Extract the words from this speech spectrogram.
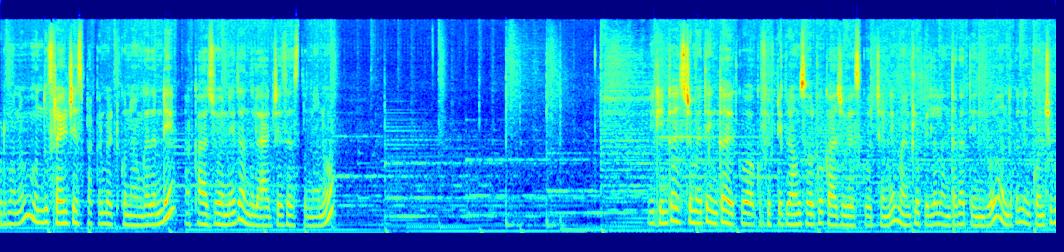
ఇప్పుడు మనం ముందు ఫ్రై చేసి పక్కన పెట్టుకున్నాం కదండి. ఆ కాజు అనేది అందులో యాడ్ చేసేస్తున్నాను. మీకు ఇంకా ఇష్టమైతే ఇంకా ఎక్కువ ఒక ఫిఫ్టీ గ్రామ్స్ వరకు కాజు వేసుకోవచ్చండి. మా ఇంట్లో పిల్లలు అంతగా తినరు. అందుకని నేను కొంచెం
